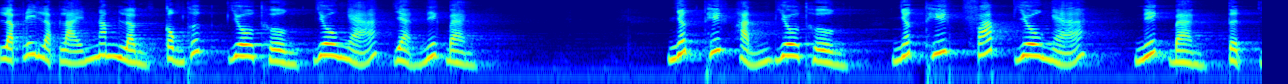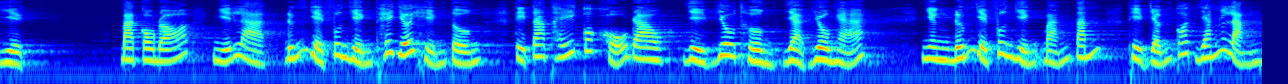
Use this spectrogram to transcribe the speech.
lặp đi lặp lại năm lần công thức vô thường, vô ngã và niết bàn. Nhất thiết hạnh vô thường, nhất thiết pháp vô ngã, niết bàn tịch diệt. Ba câu đó nghĩa là đứng về phương diện thế giới hiện tượng thì ta thấy có khổ đau vì vô thường và vô ngã. Nhưng đứng về phương diện bản tánh thì vẫn có vắng lặng,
